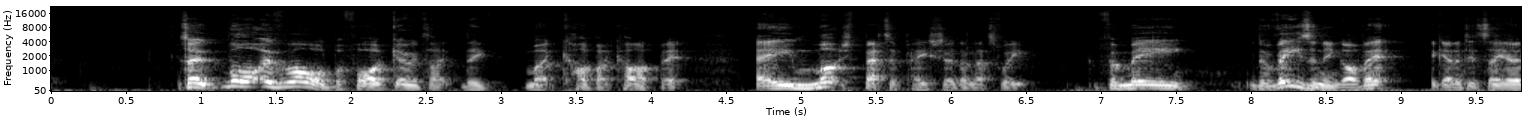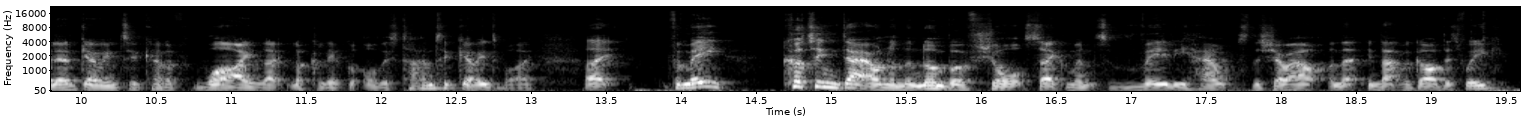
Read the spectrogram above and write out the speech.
so more overall, before I go into like the like card by card bit, a much better pace show than last week. For me, the reasoning of it, again, I did say earlier, I'd go into kind of why. Like, luckily, I've got all this time to go into why. Like, for me, cutting down on the number of short segments really helped the show out in that, in that regard this week.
